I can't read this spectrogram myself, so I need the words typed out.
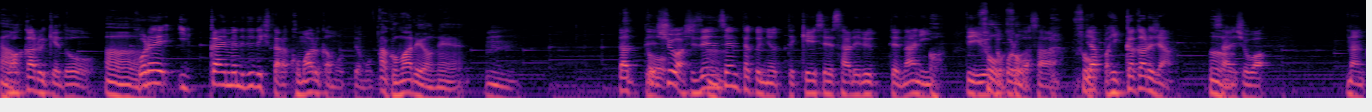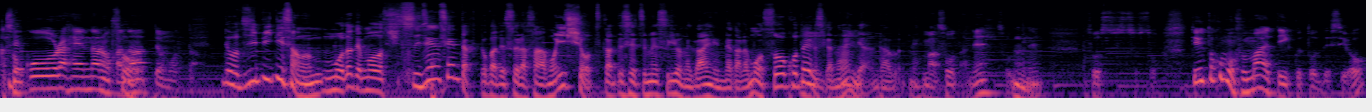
うん。わかるけどうん。これ1回目で出てきたら困るかもって思ったあ困るよね。うん。だってちょっと手話自然選択によって形成されるって何？あっていうところがさそうそう。やっぱ引っかかるじゃんうん。最初は。なんかそこら辺なのかなって思った。でも GPT さんはもうだってもう自然選択とかですらさもう一生使って説明するような概念だからもうそう答えるしかないんだよね、多分ね、まあそうだね。そうだね、そうそうそうそう。っていうところも踏まえていくとですよ、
